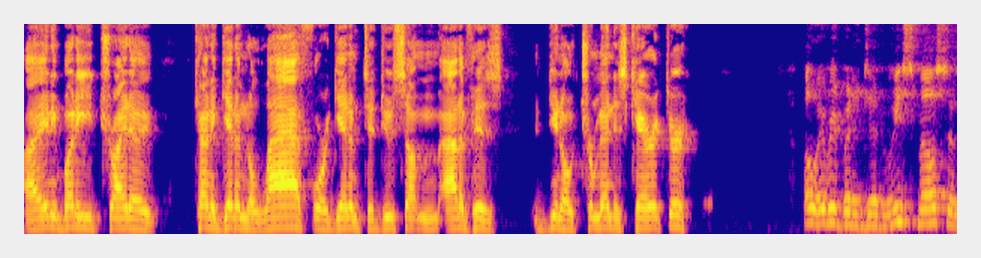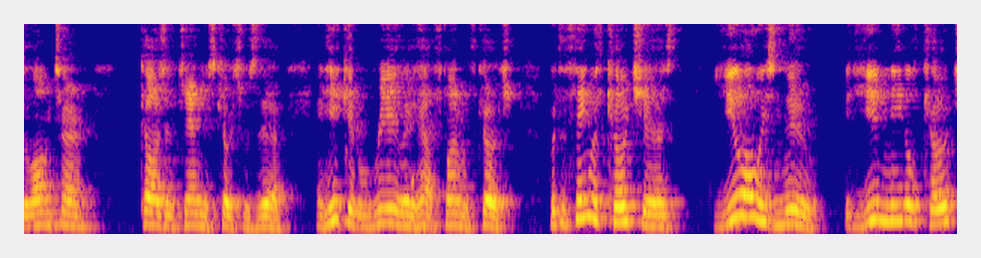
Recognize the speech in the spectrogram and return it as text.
Uh, anybody try to kind of get him to laugh or get him to do something out of his, you know, tremendous character? Oh, everybody did. Lee Smelser, the long-term College of the Canyons coach, was there, and he could really have fun with Coach. But the thing with Coach is, you always knew if you needled Coach,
